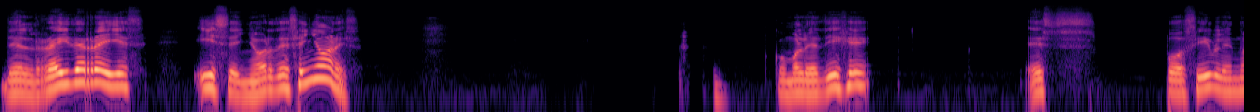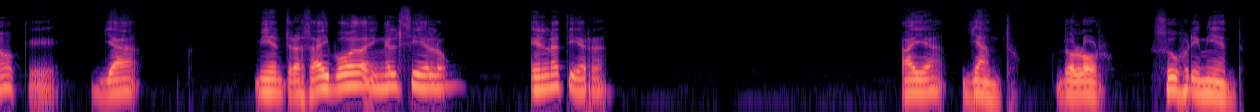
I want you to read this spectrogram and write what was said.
del Rey de Reyes y Señor de Señores. Como les dije, es posible, ¿no? Que ya mientras hay boda en el cielo, en la tierra, haya llanto, dolor, sufrimiento.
